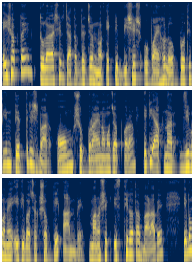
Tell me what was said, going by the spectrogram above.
এই সপ্তাহে তুলা রাশির জাতকদের জন্য একটি বিশেষ উপায় হলো প্রতিদিন তেত্রিশ বার ওম শুক্রায় নম জপ করা। এটি আপনার জীবনে ইতিবাচক শক্তি আনবে, মানসিক স্থিরতা বাড়াবে এবং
